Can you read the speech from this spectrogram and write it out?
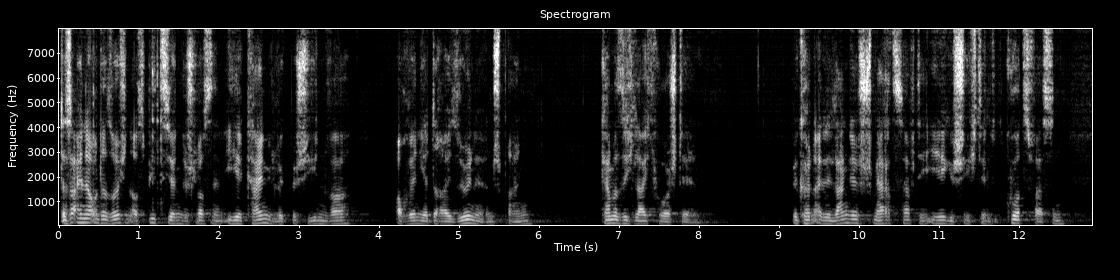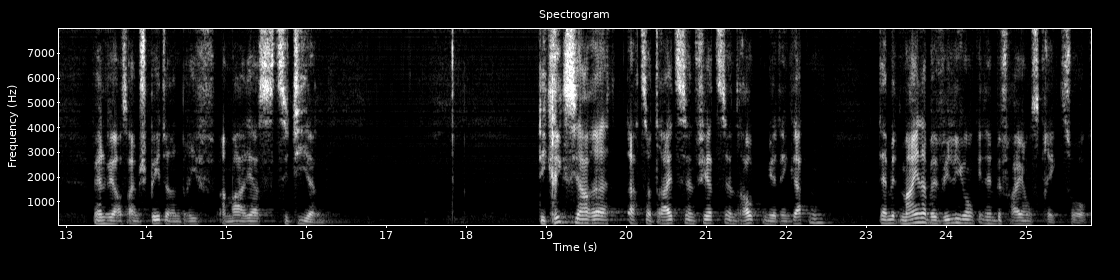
Dass einer unter solchen Auspizien geschlossenen Ehe kein Glück beschieden war, auch wenn ihr drei Söhne entsprangen, kann man sich leicht vorstellen. Wir können eine lange, schmerzhafte Ehegeschichte kurz fassen, wenn wir aus einem späteren Brief Amalias zitieren. Die Kriegsjahre 1813, 14 raubten mir den Gatten, der mit meiner Bewilligung in den Befreiungskrieg zog.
